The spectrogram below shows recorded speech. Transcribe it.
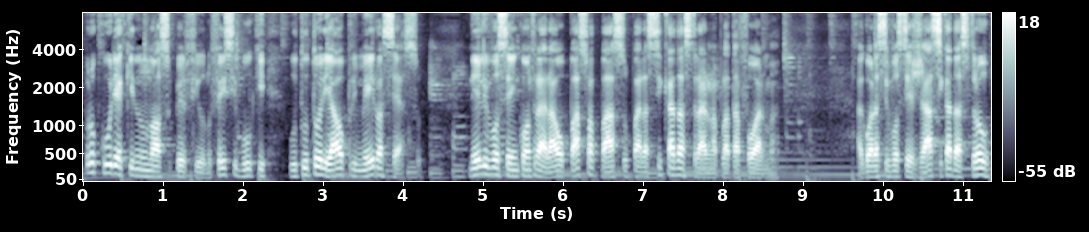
procure aqui no nosso perfil no Facebook o tutorial Primeiro Acesso. Nele você encontrará o passo a passo para se cadastrar na plataforma. Agora, se você já se cadastrou,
